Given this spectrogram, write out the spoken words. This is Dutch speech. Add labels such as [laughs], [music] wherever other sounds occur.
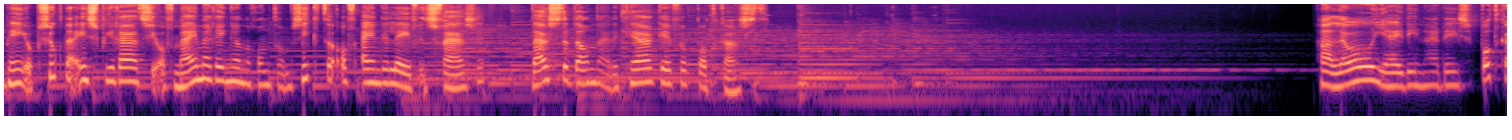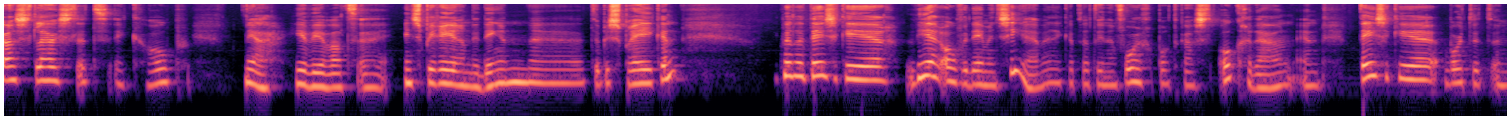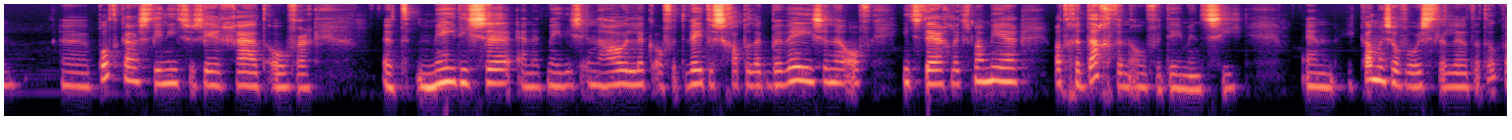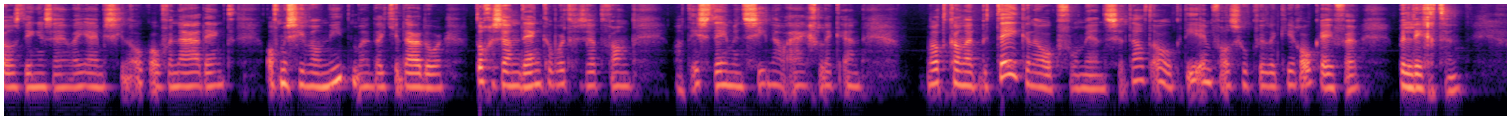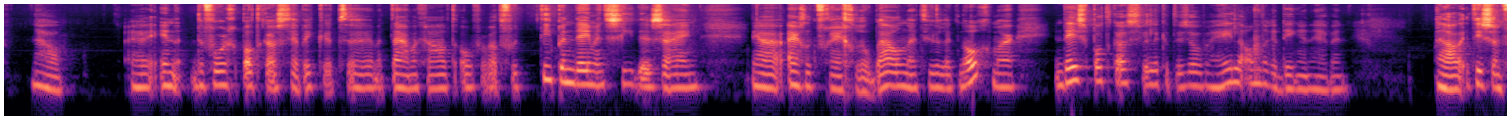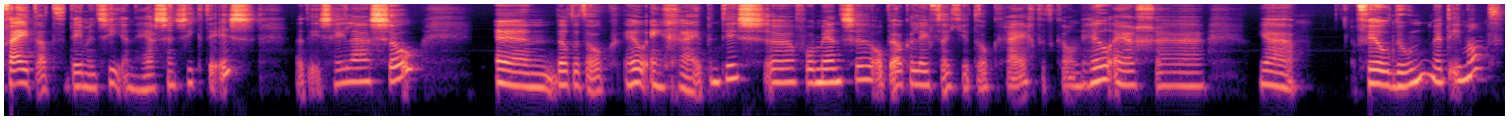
Ben je op zoek naar inspiratie of mijmeringen rondom ziekte of einde levensfase? Luister dan naar de Caregiver Podcast. Hallo, jij die naar deze podcast luistert. Ik hoop ja, hier weer wat uh, inspirerende dingen uh, te bespreken. Ik wil het deze keer weer over dementie hebben. Ik heb dat in een vorige podcast ook gedaan. En deze keer wordt het een uh, podcast die niet zozeer gaat over het medische en het medisch inhoudelijk of het wetenschappelijk bewezene of iets dergelijks, maar meer wat gedachten over dementie. En ik kan me zo voorstellen dat dat ook wel eens dingen zijn waar jij misschien ook over nadenkt, of misschien wel niet, maar dat je daardoor toch eens aan denken wordt gezet van wat is dementie nou eigenlijk en wat kan het betekenen ook voor mensen? Dat ook. Die invalshoek wil ik hier ook even belichten. Nou, eh, in de vorige podcast heb ik het eh, met name gehad over wat voor typen dementie er zijn. Ja, eigenlijk vrij globaal natuurlijk nog, maar in deze podcast wil ik het dus over hele andere dingen hebben. Nou, het is een feit dat dementie een hersenziekte is. Dat is helaas zo. En dat het ook heel ingrijpend is uh, voor mensen, op welke leeftijd je het ook krijgt. Het kan heel erg uh, ja, veel doen met iemand.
